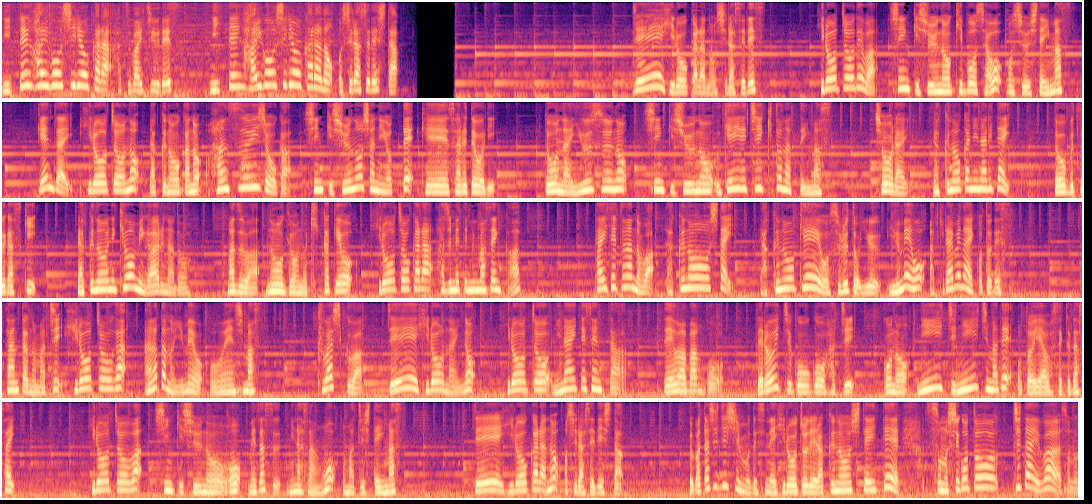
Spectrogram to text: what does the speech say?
日展配合飼料から発売中です。日展配合飼料からのお知らせでした。JA 疲労からのお知らせです。疲労町では新規就農希望者を募集しています。現在疲労町の酪農家の半数以上が新規就農者によって経営されており道内有数の新規就農受け入れ地域となっています。将来酪農家になりたい。動物が好き。酪農に興味があるなどまずは農業のきっかけを疲労町から始めてみませんか？大切なのは酪農をしたい酪農経営をするという夢を諦めないことです。サンタの町広尾町があなたの夢を応援します。詳しくは JA 広尾内の広尾町担い手センター電話番号015585-2121までお問い合わせください。広尾町は新規就農を目指す皆さんをお待ちしています。JA 広尾からのお知らせでした。私自身もですね広尾町で酪農していてその仕事自体はその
